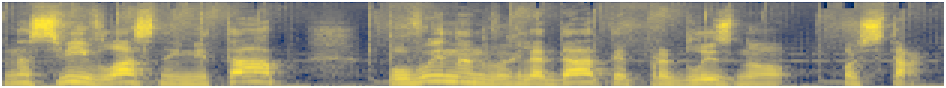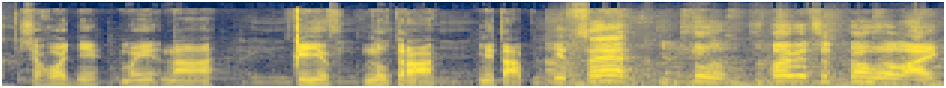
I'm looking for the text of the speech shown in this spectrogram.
на свій власний мітап повинен виглядати приблизно ось так. Сьогодні ми на Київ Нутра Мітап. І це ну 100% лайк.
